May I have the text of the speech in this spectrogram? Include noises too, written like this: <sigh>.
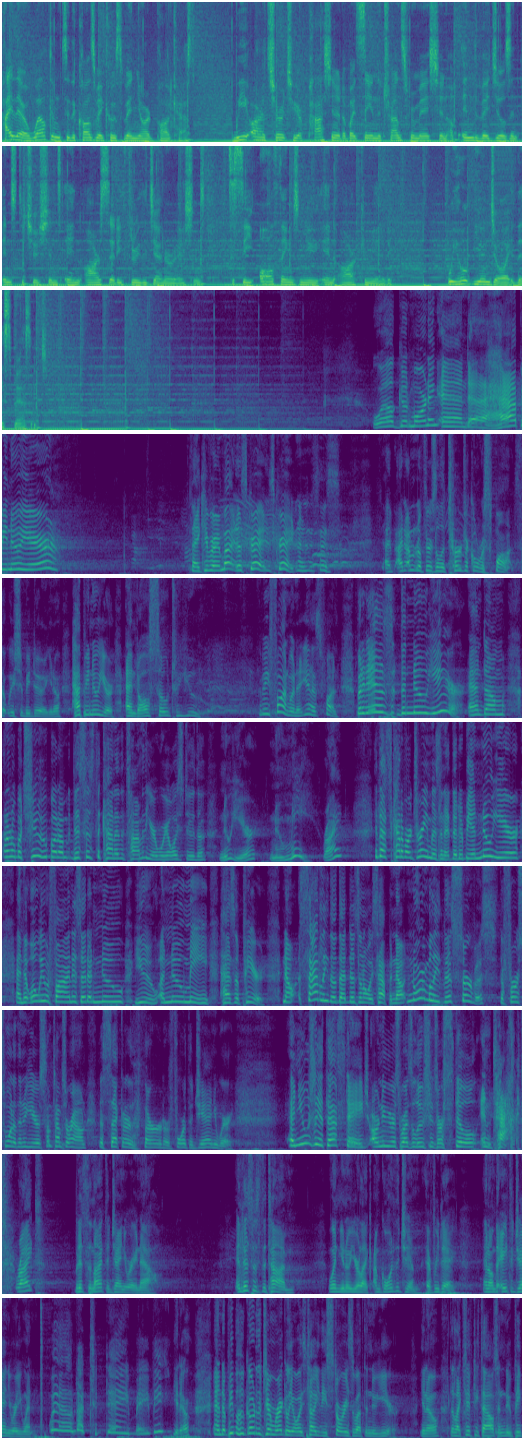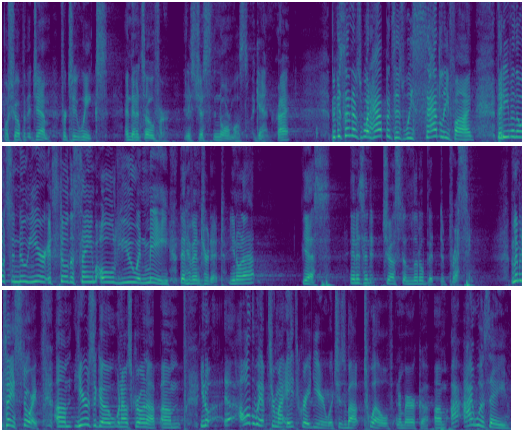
Hi there, welcome to the Causeway Coast Vineyard podcast. We are a church who are passionate about seeing the transformation of individuals and institutions in our city through the generations to see all things new in our community. We hope you enjoy this message. Well, good morning and uh, Happy New Year. Thank you very much. That's great. It's great. It's, it's, I, I don't know if there's a liturgical response that we should be doing, you know? Happy New Year, and also to you. It'd be fun, wouldn't it? Yeah, it's fun. But it is the new year. And um, I don't know about you, but um, this is the kind of the time of the year where we always do the new year, new me, right? And that's kind of our dream, isn't it? That it'd be a new year and that what we would find is that a new you, a new me has appeared. Now, sadly, though, that doesn't always happen. Now, normally this service, the first one of the new year, is sometimes around the second or the third or fourth of January. And usually at that stage, our New Year's resolutions are still intact, right? But it's the 9th of January now. And this is the time when, you know, you're like, I'm going to the gym every day. And on the 8th of January, you went, well, not today, maybe, you know? And the people who go to the gym regularly always tell you these stories about the new year, you know? That like 50,000 new people show up at the gym for two weeks, and then it's over. And it's just the normals again, right? Because sometimes what happens is we sadly find that even though it's a new year, it's still the same old you and me that have entered it. You know that? Yes. And isn't it just a little bit depressing? But let me tell you a story. Um, years ago, when I was growing up, um, you know, all the way up through my eighth grade year, which is about 12 in America, um, I, I, was a,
